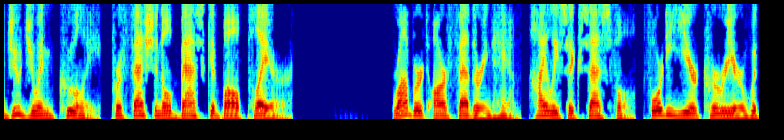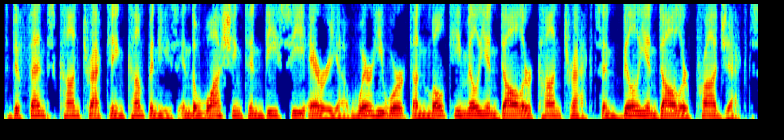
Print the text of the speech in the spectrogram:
Jujuan Cooley, professional basketball player Robert R. Featheringham, highly successful, 40-year career with defense contracting companies in the Washington, D.C. area where he worked on multi-million dollar contracts and billion-dollar projects,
